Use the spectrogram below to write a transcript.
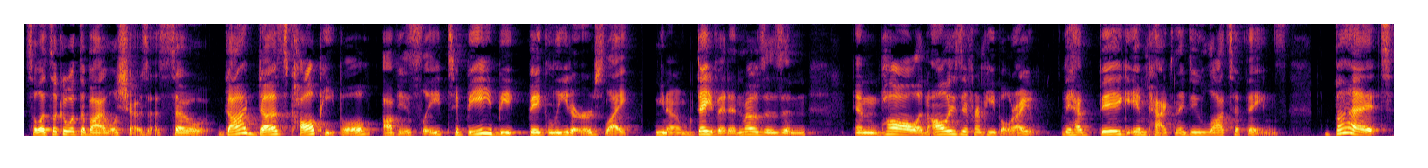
So let's look at what the Bible shows us. So God does call people, obviously, to be big, leaders like, you know, David and Moses and and Paul and all these different people, right? They have big impact and they do lots of things. But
